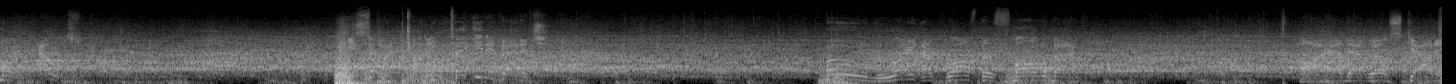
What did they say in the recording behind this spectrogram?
mark. Ouch. He saw it coming, taking advantage. Boom, right across the small of the back. Well scouted.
